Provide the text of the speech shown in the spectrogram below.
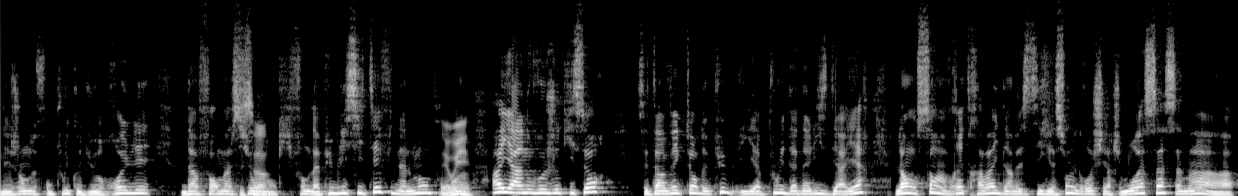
Les gens ne font plus que du relais d'informations, donc ils font de la publicité finalement pour. Eh oui. ah, il y a un nouveau jeu qui sort. C'est un vecteur de pub, il n'y a plus d'analyse derrière. Là, on sent un vrai travail d'investigation et de recherche. Moi, ça, ça m'a,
